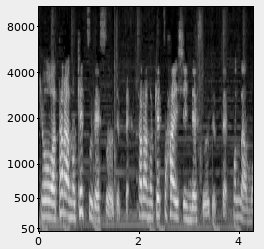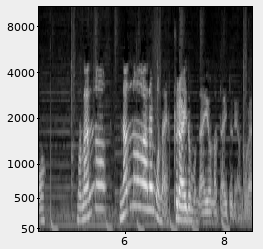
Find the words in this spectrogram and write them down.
今日はタラのケツですって言って。タラのケツ配信ですって言って。こんなんもう、もう何の、何のあれもない。プライドもないようなタイトルやん、これ。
